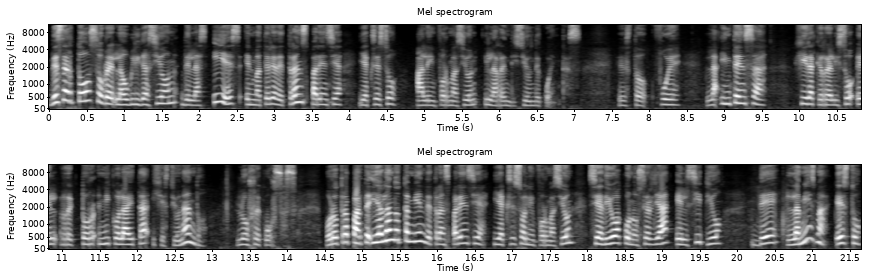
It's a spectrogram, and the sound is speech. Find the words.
desertó sobre la obligación de las IES en materia de transparencia y acceso a la información y la rendición de cuentas. Esto fue la intensa gira que realizó el rector Nicolaita y gestionando los recursos. Por otra parte, y hablando también de transparencia y acceso a la información, se dio a conocer ya el sitio de la misma. Esto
